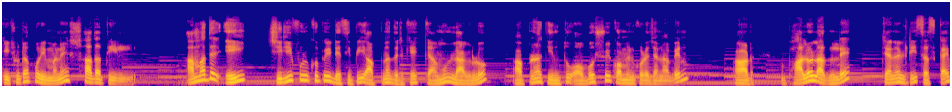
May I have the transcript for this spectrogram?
কিছুটা পরিমাণে সাদা তিল। আমাদের এই চিলি ফুলকপির রেসিপি আপনাদেরকে কেমন লাগল, আপনারা কিন্তু অবশ্যই কমেন্ট করে জানাবেন। আর ভালো লাগলে চ্যানেলটি সাবস্ক্রাইব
